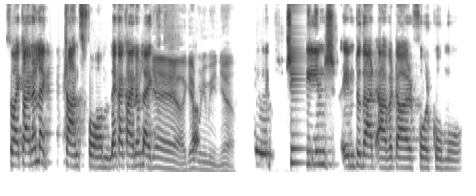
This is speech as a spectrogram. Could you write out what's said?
so i kind of like transform like i kind of like yeah, yeah, yeah, I get what you mean. Yeah, change into that avatar for Como,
